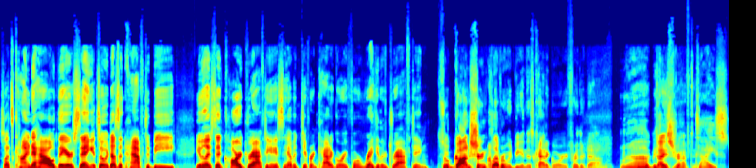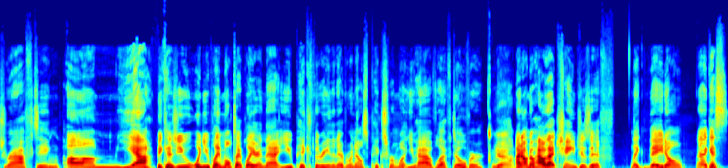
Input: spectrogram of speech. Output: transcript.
So that's kind of how they're saying it. So it doesn't have to be, even though they said card drafting, I guess they have a different category for regular drafting. So Ganz Schön Clever would be in this category further down. Uh, dice drafting? Dice drafting. Um, yeah, because you when you play multiplayer in that, you pick three, and then everyone else picks from what you have left over. Yeah. I don't know how that changes if like they don't. I guess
